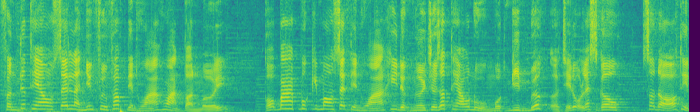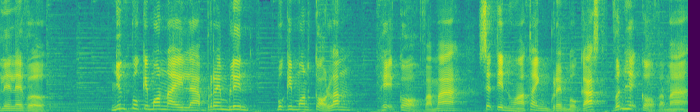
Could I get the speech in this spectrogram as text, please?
Phần tiếp theo sẽ là những phương pháp tiến hóa hoàn toàn mới. Có 3 Pokemon sẽ tiến hóa khi được người chơi dắt theo đủ 1000 bước ở chế độ Let's Go, sau đó thì lên level. Những Pokemon này là Bremblin, Pokemon cỏ lăn, hệ cỏ và ma sẽ tiến hóa thành Bramblegast, vẫn hệ cỏ và ma.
